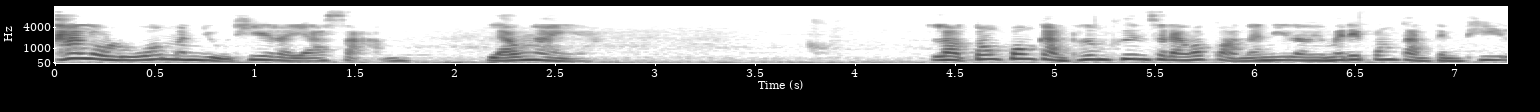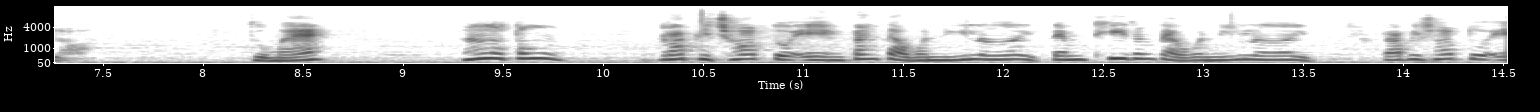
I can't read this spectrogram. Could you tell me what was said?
ถ้าเรารู้ว่ามันอยู่ที่ระยะสามแล้วไงอะเราต้องป้องกันเพิ่มขึ้นแสดงว่าก่อนหน้านี้เรายังไม่ได้ป้องกันเต็มที่หรอ ถูกไหมนั้นเราต้องรับผิดชอบตัวเองตั้งแต่วันนี้เลย เต็มที่ตั้งแต่วันนี้เลย รับผิดชอบตัวเอ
